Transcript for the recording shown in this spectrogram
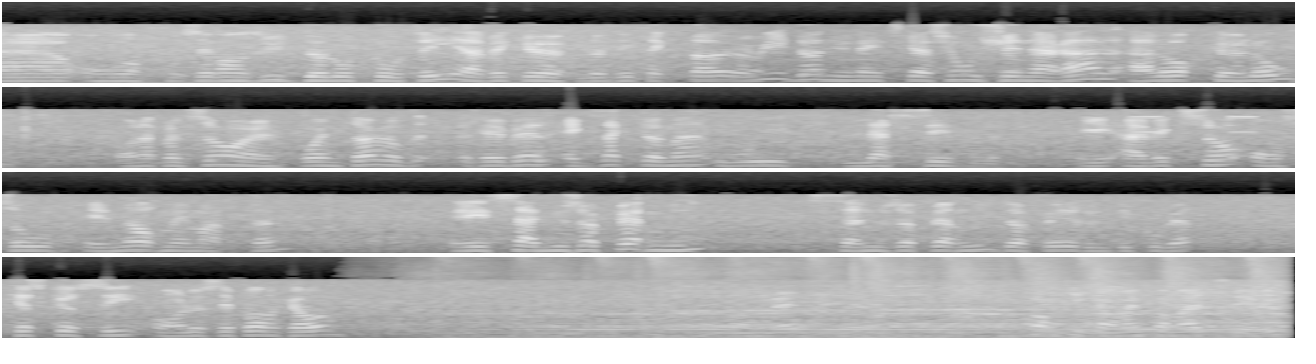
Euh, on, on s'est rendu de l'autre côté avec euh, le détecteur. Lui donne une indication générale, alors que l'autre, on appelle ça un pointeur, révèle exactement où est la cible. Et avec ça, on sauve énormément de temps. Et ça nous a permis, ça nous a permis de faire une découverte. Qu'est-ce que c'est? On ne le sait pas encore. Forme qui est quand même pas mal serrée.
